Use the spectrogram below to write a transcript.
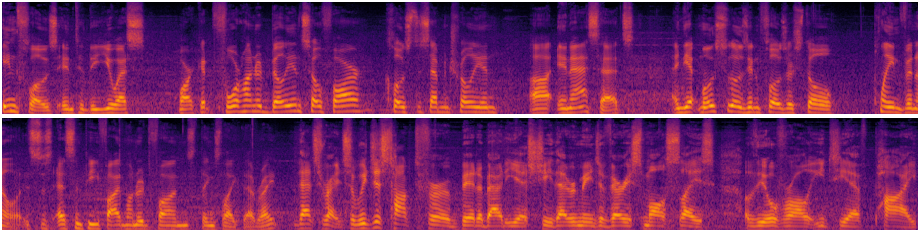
inflows into the U.S. market, 400 billion so far, close to 7 trillion uh, in assets, and yet most of those inflows are still plain vanilla. It's just S&P 500 funds, things like that, right? That's right. So we just talked for a bit about ESG. That remains a very small slice of the overall ETF pie.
